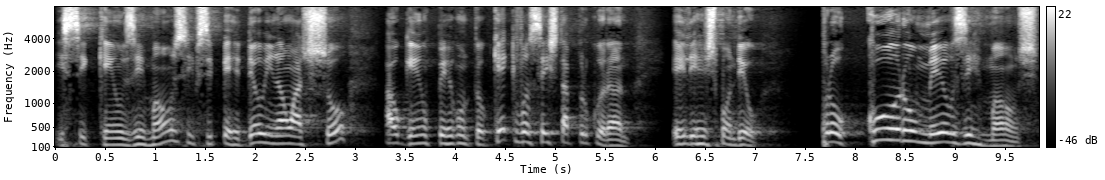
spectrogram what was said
e se quem os irmãos, se perdeu e não achou, alguém o perguntou: O que é que você está procurando? Ele respondeu: Procuro meus irmãos.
